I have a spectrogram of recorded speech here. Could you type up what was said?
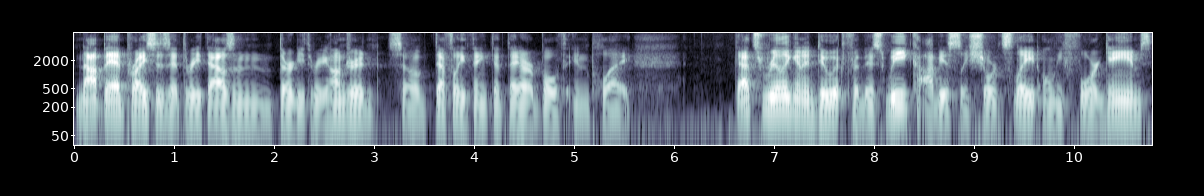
not bad prices at 3000 3300 so definitely think that they are both in play. That's really going to do it for this week. Obviously short slate only four games.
